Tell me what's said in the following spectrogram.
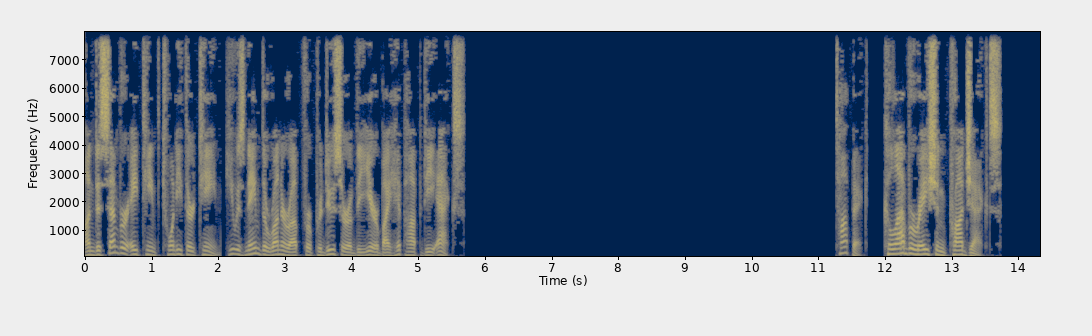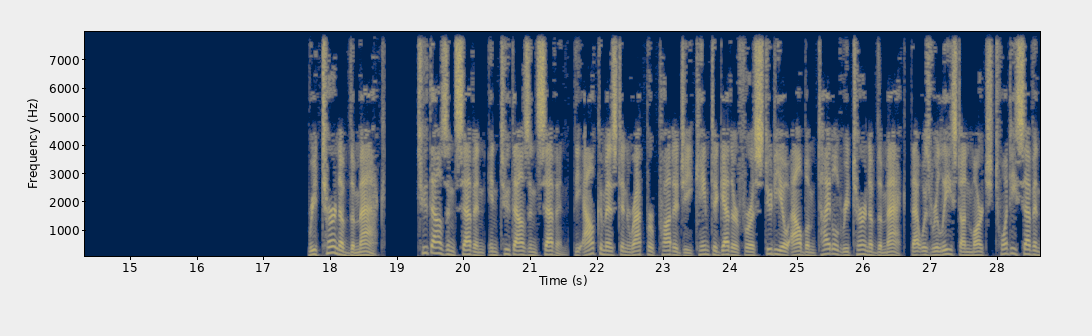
On December 18, 2013, he was named the runner-up for Producer of the Year by Hip Hop DX. Collaboration projects Return of the Mac 2007 In 2007, The Alchemist and rapper Prodigy came together for a studio album titled Return of the Mac, that was released on March 27,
